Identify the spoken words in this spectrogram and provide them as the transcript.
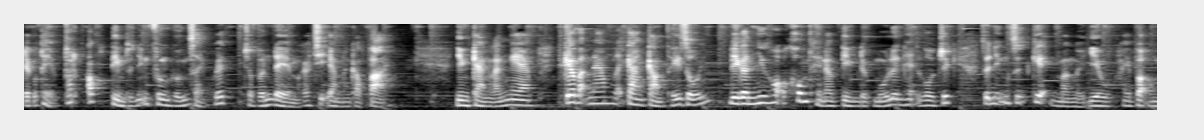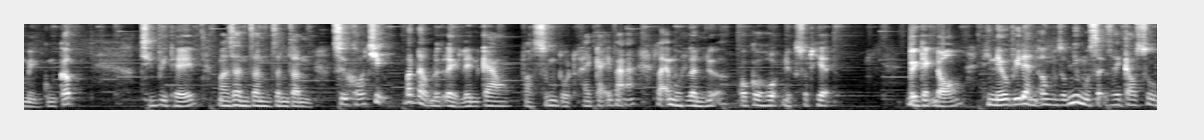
để có thể vắt óc tìm ra những phương hướng giải quyết cho vấn đề mà các chị em đang gặp phải. Nhưng càng lắng nghe thì các bạn nam lại càng cảm thấy dối vì gần như họ không thể nào tìm được mối liên hệ logic giữa những dữ kiện mà người yêu hay vợ mình cung cấp. Chính vì thế mà dần dần dần dần sự khó chịu bắt đầu được đẩy lên cao và xung đột hay cãi vã lại một lần nữa có cơ hội được xuất hiện. Bên cạnh đó thì nếu ví đàn ông giống như một sợi dây cao su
